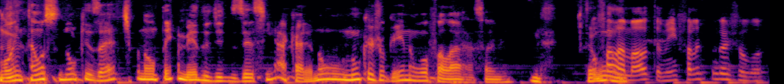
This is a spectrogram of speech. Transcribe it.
Ou então, se não quiser, tipo, não tenha medo de dizer assim, ah, cara, eu não, nunca joguei, não vou falar, sabe? Então, Vou falar mal também, fala que nunca jogou.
